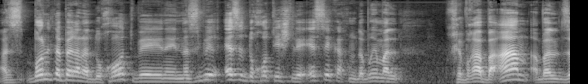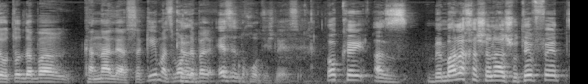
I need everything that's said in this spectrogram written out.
אז בואו נדבר על הדוחות ונסביר איזה דוחות יש לעסק, אנחנו מדברים על חברה בע"מ, אבל זה אותו דבר כנ"ל לעסקים, אז בואו כן. נדבר איזה דוחות יש לעסק. אוקיי, אז במהלך השנה השוטפת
